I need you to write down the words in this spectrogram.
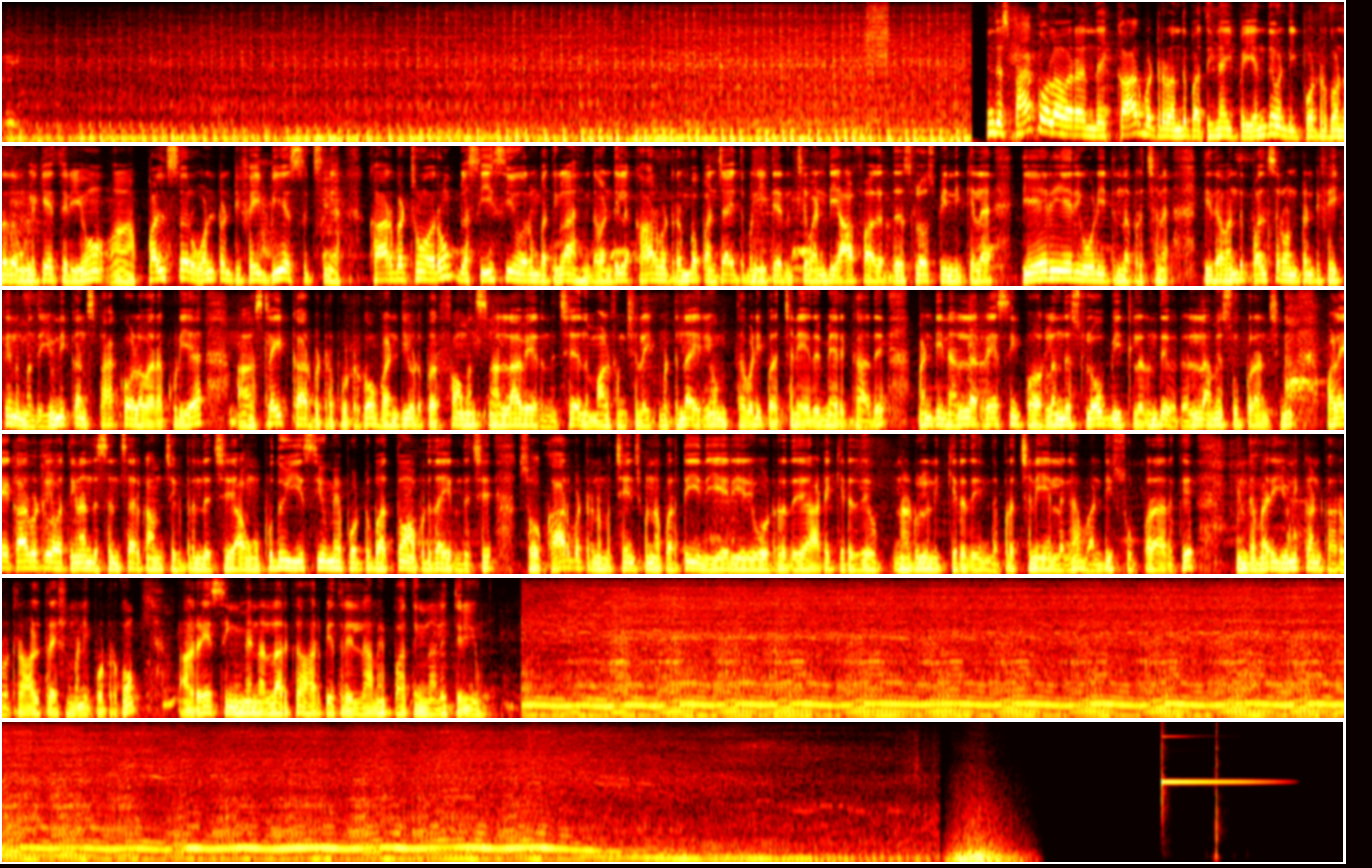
Hey. இந்த ஸ்பேக்கோவில் வர இந்த கார்பட்டர் வந்து பார்த்திங்கன்னா இப்போ எந்த வண்டிக்கு போட்டிருக்கோன்றது உங்களுக்கே தெரியும். Pulsar one twenty five BS சிக்ஸுங்க கார்பட்டரும் வரும் ப்ளஸ் ஈஸியும் வரும் பார்த்தீங்களா இந்த வண்டியில் கார்பட்டர் ரொம்ப பஞ்சாயத்து பண்ணிக்கிட்டே இருந்துச்சு. வண்டி ஆஃப் ஆகிறது ஸ்லோ ஸ்பீட் நிற்கலை ஏறி ஏறி ஓடிட்டு இருந்த பிரச்சனை. இதை வந்து பல்சர் ஒன் டுவெண்ட்டி ஃபைவ்க்கு நம்ம அந்த யூனிகான் ஸ்பேக்கோவில் வரக்கூடிய ஸ்லைட் கார்பட்டர் போட்டிருக்கோம். வண்டியோட பெர்ஃபார்மன்ஸ் நல்லாவே இருந்துச்சு. அந்த மால் ஃபங்க்ஷன் லைட் மட்டும்தான் எரியும். மற்றபடி பிரச்சனை எதுவுமே இருக்காது. வண்டி நல்ல ரேசிங் பவர்லேருந்து ஸ்லோ பீட்லேருந்து எல்லாமே சூப்பராக இருந்துச்சுங்க. பழைய கார்பெட்டில் பார்த்தீங்கன்னா இந்த சென்சார் காமிச்சிக்கிட்டு இருந்துச்சு. அவங்க புது ஈஸியுமே போட்டு பார்த்தோம். அப்படி தான் இருந்துச்சு ஸோ கார்பெட்டை நம்ம சேஞ்ச் பண்ண பார்ட்டி இது ஏறி ஏறி ஓடுறது அடைக்கிறது நடுவில் நிற்கிறது இந்த பிரச்சனையே இல்லைங்க. வண்டி சூப்பராக இருக்குது இந்த மாதிரி யூனிகான் கார்பெட்டர் ஆல்ட்ரேஷன் பண்ணி போட்டிருக்கோம். ரேசிங்குமே நல்லாயிருக்கு ஆர்பிஎத்தில் எல்லாமே பார்த்திங்கனாலே தெரியும்.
